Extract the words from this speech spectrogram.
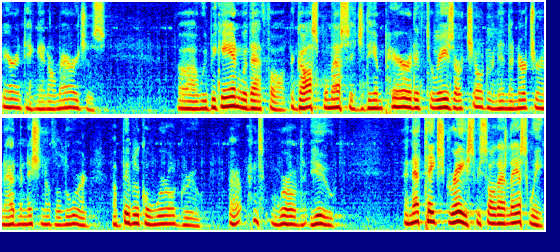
parenting and our marriages. Uh, we began with that thought the gospel message, the imperative to raise our children in the nurture and admonition of the Lord, a biblical world, grew, uh, world view. And that takes grace. We saw that last week.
